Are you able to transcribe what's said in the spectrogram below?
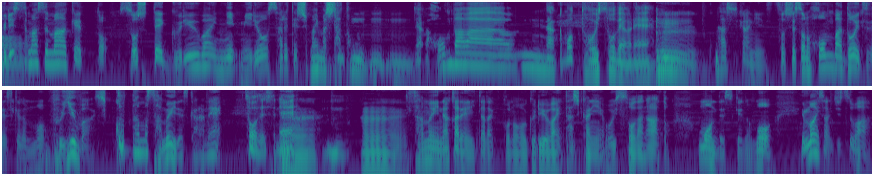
クリスマススマーケットそしてグリューワインに魅了されてしまいましたと。うんうんうん。やっぱ本場は、うんなんかもっと美味しそうだよね。うん、確かにそしてその本場ドイツですけども冬はしこたま寒いですからね、そうですね。うんうん。うん、寒い中でいただくこのグリューワイン確かに美味しそうだなと思うんですけどもうまいさん実は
